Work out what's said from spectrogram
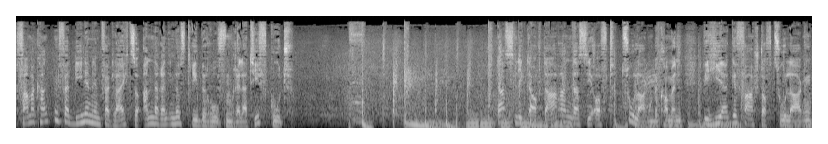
Pharmakanten verdienen im Vergleich zu anderen Industrieberufen relativ gut. Das liegt auch daran, dass sie oft Zulagen bekommen, wie hier Gefahrstoffzulagen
